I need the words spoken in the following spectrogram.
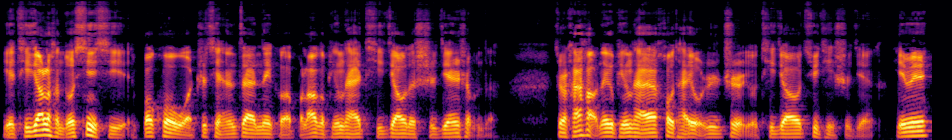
也提交了很多信息，包括我之前在那个 blog 平台提交的时间什么的。就是还好那个平台后台有日志，有提交具体时间，因为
